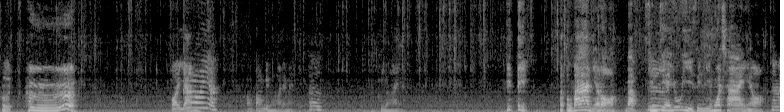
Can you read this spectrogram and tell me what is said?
คือคือปล่อยอย่างอะไรอะต้องต้องดึงออกมาได้ไหมเออ คือยังไงอะที่ติด ประตูบ้านเนี้ยเหรอ แบบซินเจียยู่อีซินนี้หัวชายอย่างเงี้ยเหรอ ใช่ไหม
